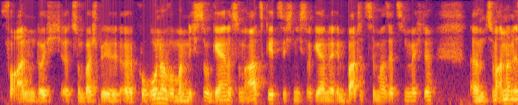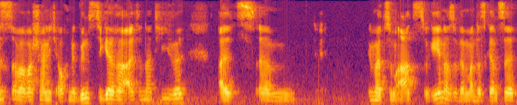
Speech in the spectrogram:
vor allem durch äh, zum Beispiel äh, Corona, wo man nicht so gerne zum Arzt geht, sich nicht so gerne im Wartezimmer setzen möchte. Ähm, zum anderen ist es aber wahrscheinlich auch eine günstigere Alternative als ähm, immer zum Arzt zu gehen. Also wenn man das Ganze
